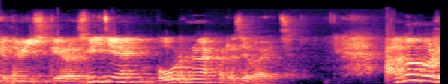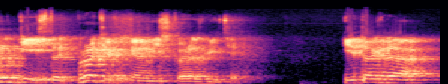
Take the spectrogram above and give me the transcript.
экономическое развитие бурно развивается. Оно может действовать против экономического развития. И тогда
